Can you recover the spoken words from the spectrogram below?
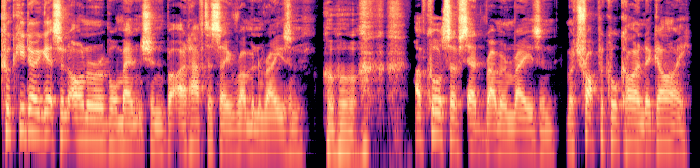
cookie dough gets an honourable mention, but I'd have to say rum and raisin. Oh, Of course, I've said rum and raisin. I'm a tropical kind of guy.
